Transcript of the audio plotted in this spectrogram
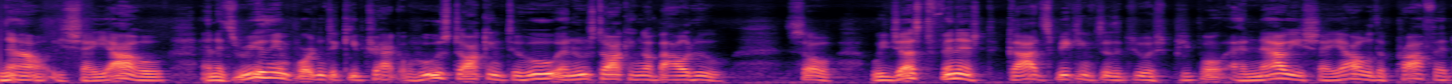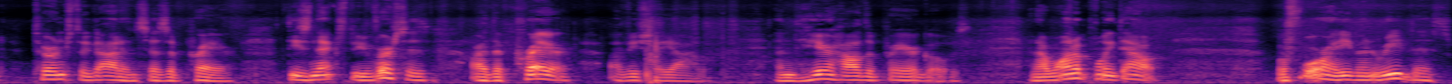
now Yeshayahu, and it's really important to keep track of who's talking to who and who's talking about who. So we just finished God speaking to the Jewish people, and now Yeshayahu, the prophet, turns to God and says a prayer. These next three verses are the prayer of Yeshayahu. And hear how the prayer goes. And I want to point out, before I even read this,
